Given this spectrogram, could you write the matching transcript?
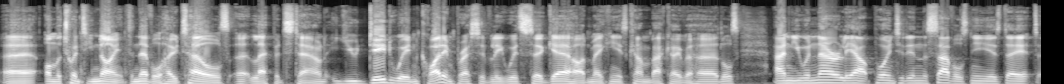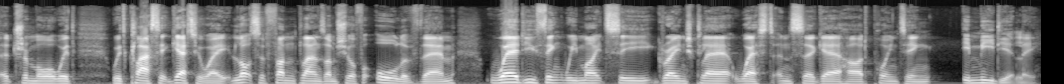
uh, on the 29th, the Neville Hotels at Leopardstown. You did win quite impressively with Sir Gerhard making his comeback over hurdles, and you were narrowly outpointed in the Savills New Year's Day at, at Tramore with with Classic Getaway. Lots of fun plans, I'm sure, for all of them. Where do you think we might see Grange Clare West and Sir Gerhard pointing immediately?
